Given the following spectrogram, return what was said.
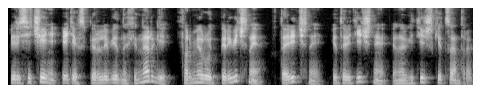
Пересечение этих спиралевидных энергий формирует первичные, вторичные и третичные энергетические центры.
